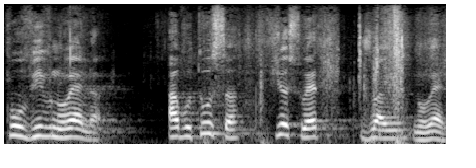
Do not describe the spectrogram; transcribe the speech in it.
pour vivre Noël. À vous tous, je souhaite joyeux Noël.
